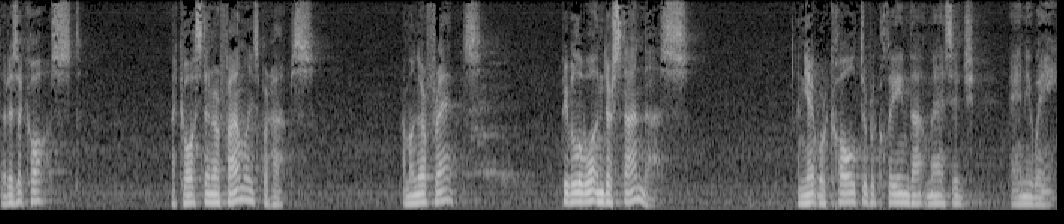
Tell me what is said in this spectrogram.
There is a cost. A cost in our families, perhaps, among our friends, people who won't understand us. And yet we're called to proclaim that message anyway.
